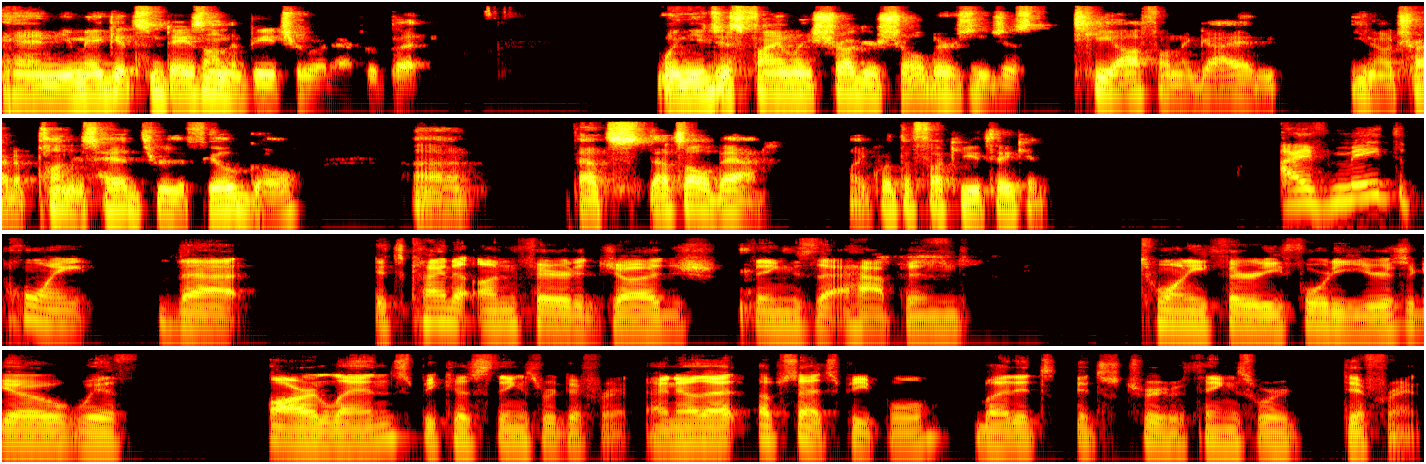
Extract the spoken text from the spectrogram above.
and you may get some days on the beach or whatever but when you just finally shrug your shoulders and just tee off on the guy and you know try to punt his head through the field goal uh, that's that's all bad. Like what the fuck are you thinking? I've made the point that it's kind of unfair to judge things that happened 20 30 40 years ago with our lens because things were different. I know that upsets people but it's it's true. Things were different.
